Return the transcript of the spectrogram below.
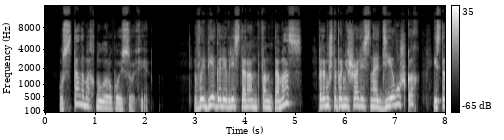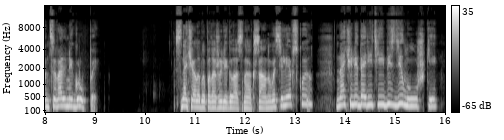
— устало махнула рукой Софья. «Вы бегали в ресторан «Фантомас», потому что помешались на девушках из танцевальной группы. Сначала вы положили глаз на Оксану Василевскую, начали дарить ей безделушки —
